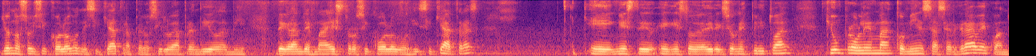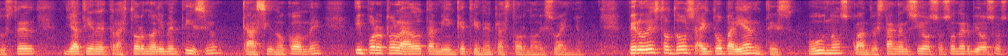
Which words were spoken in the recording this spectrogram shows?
yo no soy psicólogo ni psiquiatra, pero sí lo he aprendido de, mi, de grandes maestros psicólogos y psiquiatras en, este, en esto de la dirección espiritual, que un problema comienza a ser grave cuando usted ya tiene trastorno alimenticio, casi no come, y por otro lado también que tiene trastorno de sueño. Pero de estos dos hay dos variantes. Unos cuando están ansiosos o nerviosos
